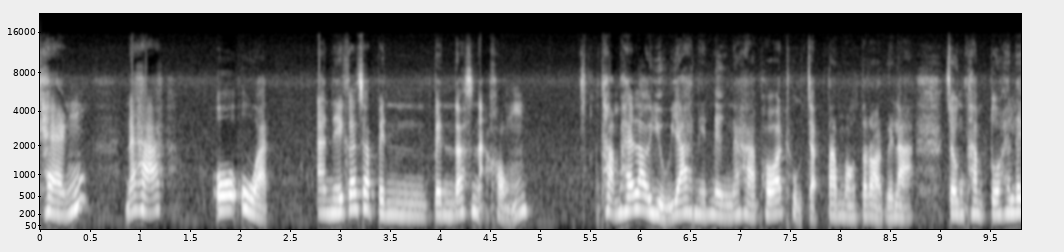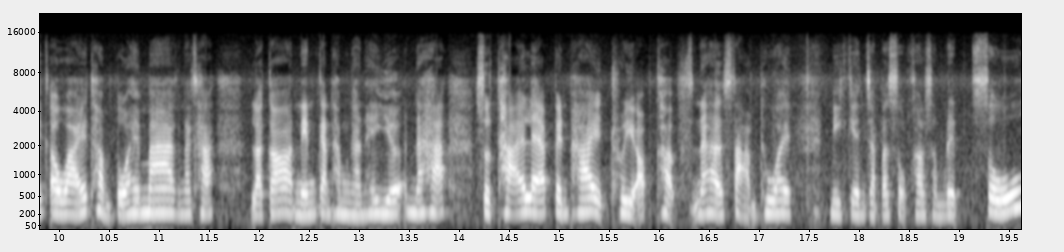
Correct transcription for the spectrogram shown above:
แข็งนะคะ โอ้อวด อันนี้ก็จะเป็นเป็นลักษณะของ ทำให้เราอยู่ยากนิดนึงนะคะ เพราะว่าถูกจับตามองตลอดเวลา จงทำตัวให้เล็กเอาไว้ทำตัวให้มากนะคะ แล้วก็เน้นการทำงานให้เยอะนะคะ สุดท้ายแล้วเป็นไพ่ Three of Cups นะคะสามถ้วย มีเกณฑ์จะประสบความสำเร็จสูง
